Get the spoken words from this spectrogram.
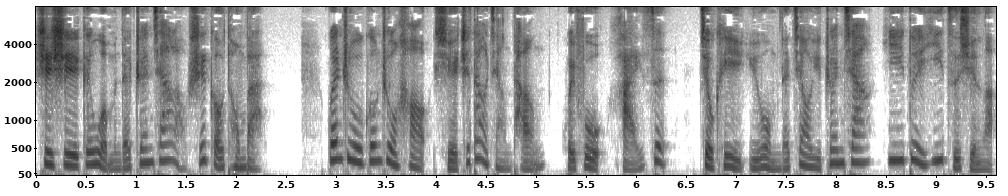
试试跟我们的专家老师沟通吧。关注公众号“学之道讲堂”，回复“孩子”就可以与我们的教育专家一对一咨询了。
